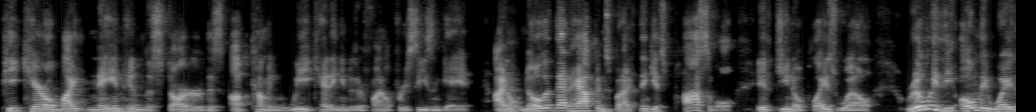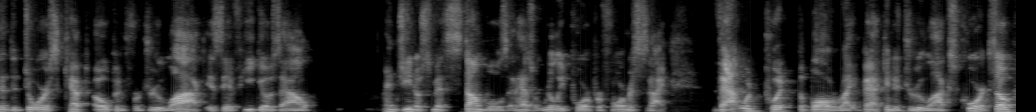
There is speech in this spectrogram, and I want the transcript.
Pete Carroll might name him the starter this upcoming week heading into their final preseason game. I don't know that that happens, but I think it's possible if Geno plays well Really, the only way that the door is kept open for Drew Lock is if he goes out and Geno Smith stumbles and has a really poor performance tonight. That would put the ball right back into Drew Lock's court. So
